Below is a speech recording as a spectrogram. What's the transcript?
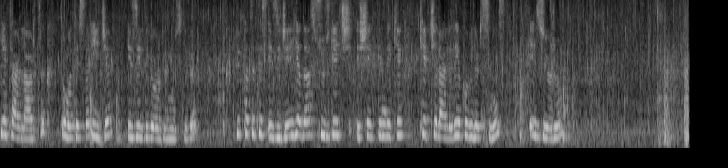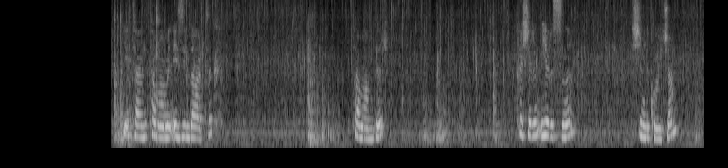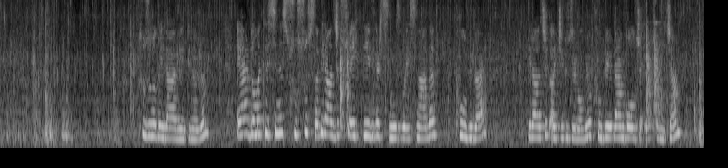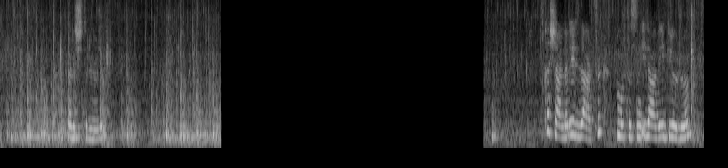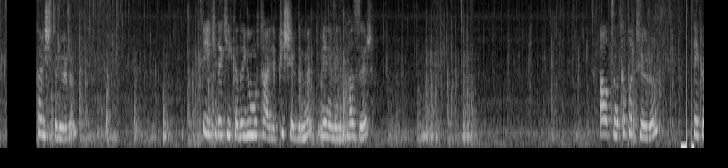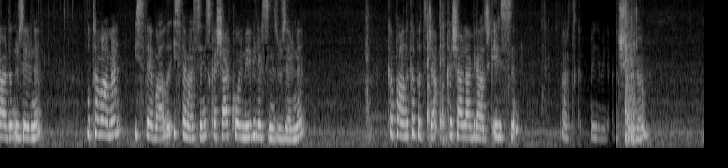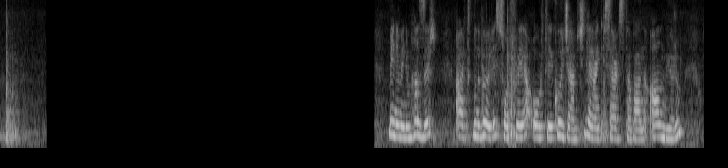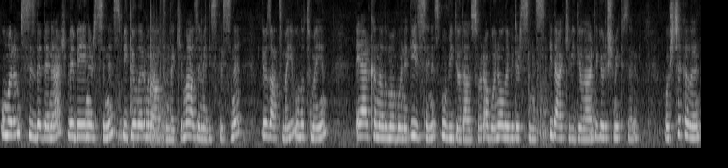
Yeterli artık. Domatesler iyice ezildi gördüğünüz gibi. Bir patates ezeceği ya da süzgeç şeklindeki kepçelerle de yapabilirsiniz. Eziyorum. Yeterli. Tamamen ezildi artık. Tamamdır kaşarın yarısını şimdi koyacağım. Tuzunu da ilave ediyorum. Eğer domatesiniz susuzsa birazcık su ekleyebilirsiniz bu esnada. Pul biber. Birazcık acı güzel oluyor. Pul biberi ben bolca ekleyeceğim. Karıştırıyorum. Kaşarlar eridi artık. Yumurtasını ilave ediyorum. Karıştırıyorum. Bir iki dakikada yumurtayla pişirdim mi menemenim hazır. Altını kapatıyorum. Tekrardan üzerine. Bu tamamen isteğe bağlı. İstemezseniz kaşar koymayabilirsiniz üzerine. Kapağını kapatacağım. Kaşarlar birazcık erisin. Artık menemeni açıyorum. Menemenim hazır. Artık bunu böyle sofraya ortaya koyacağım için herhangi bir servis tabağına almıyorum. Umarım siz de dener ve beğenirsiniz. Videolarımın altındaki malzeme listesine göz atmayı unutmayın. Eğer kanalıma abone değilseniz bu videodan sonra abone olabilirsiniz. Bir dahaki videolarda görüşmek üzere. Hoşçakalın.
